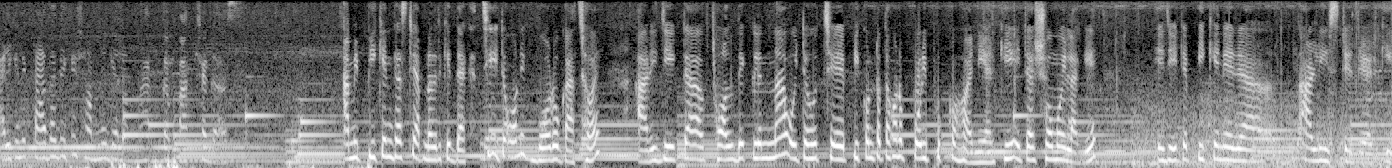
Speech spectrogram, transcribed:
আর এখানে কাদা দেখে সামনে গেলাম না বাচ্চা গাছ। আমি পিকেন গাছটি আপনাদেরকে দেখাচ্ছি। এটা অনেক বড় গাছ হয়। আর এই যে একটা ফল দেখলেন না, ওইটা হচ্ছে পিকনটা তখনও পরিপক্ক হয়নি আর কি। এটা সময় লাগে। এই যে এটা পিকেনের আর্লি স্টেজে আর কি।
